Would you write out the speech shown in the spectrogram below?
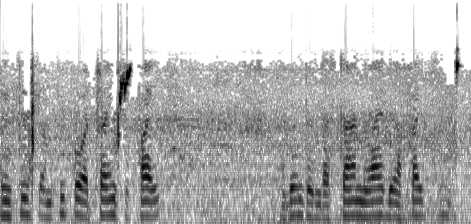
Can see some people are trying to fight. I don't understand why they are fighting.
